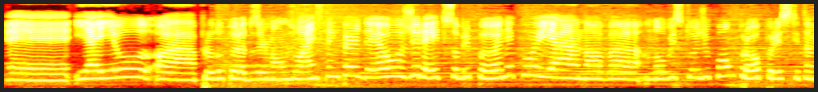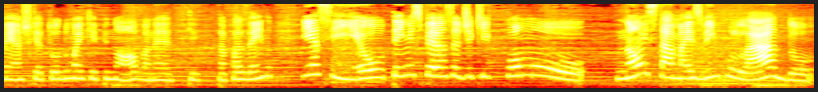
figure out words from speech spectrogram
É, e aí o, a produtora dos irmãos Weinstein perdeu os direitos sobre Pânico e a nova, o novo estúdio comprou, por isso que também acho que é toda uma equipe nova, né, que tá fazendo. E assim, eu tenho esperança de que como não está mais vinculado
